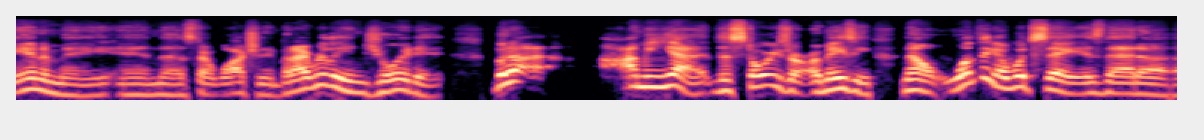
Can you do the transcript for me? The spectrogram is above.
anime and uh, start watching it but I really enjoyed it. But I, I mean yeah the stories are amazing. Now one thing I would say is that uh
